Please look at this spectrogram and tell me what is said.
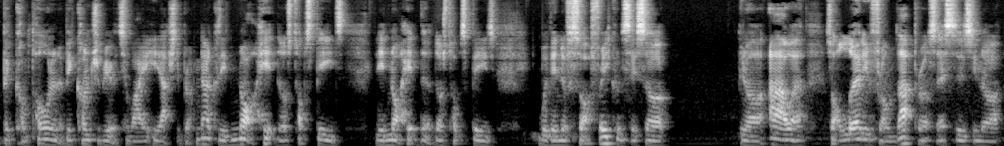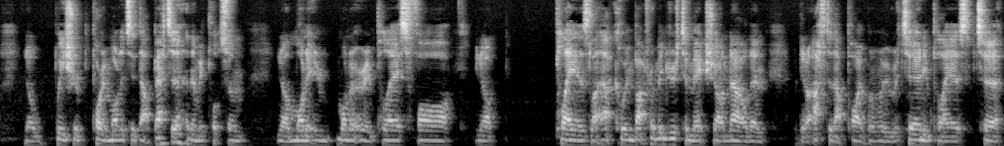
big component, a big contributor to why he actually broken down because he'd not hit those top speeds. He'd not hit the, those top speeds with enough sort of frequency. So you know, our sort of learning from that process is, you know, you know, we should probably monitor that better, and then we put some, you know, monitoring monitor in place for, you know, players like that coming back from injuries to make sure now then, you know, after that point when we're returning players to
